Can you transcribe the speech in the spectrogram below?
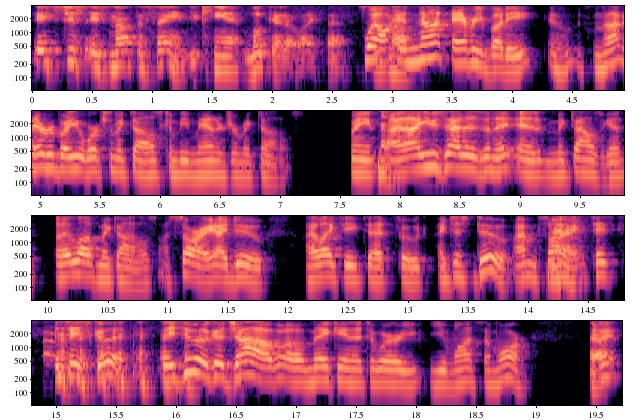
It's just it's not the same. You can't look at it like that. It's Well, not. and not everybody, not everybody who works at McDonald's can be manager McDonald's. I mean, and I use that as an at McDonald's again. I love McDonald's. I'm sorry, I do. I like to eat that food. I just do. I'm sorry. Yeah. It tastes it tastes good. they do a good job of making it to where you, you want some more. Yeah. I-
